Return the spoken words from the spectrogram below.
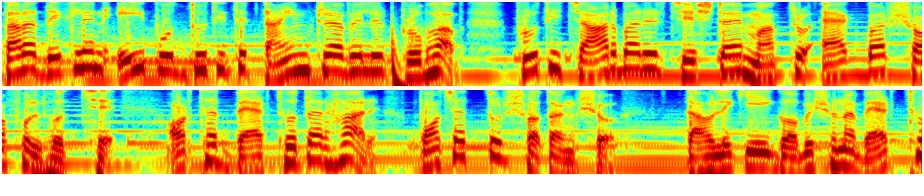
তারা দেখলেন এই পদ্ধতিতে টাইম ট্রাভেলের প্রভাব প্রতি চারবারের চেষ্টায় মাত্র একবার সফল হচ্ছে, অর্থাৎ ব্যর্থতার হার পঁচাত্তর শতাংশ। তাহলে কি এই গবেষণা ব্যর্থ?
